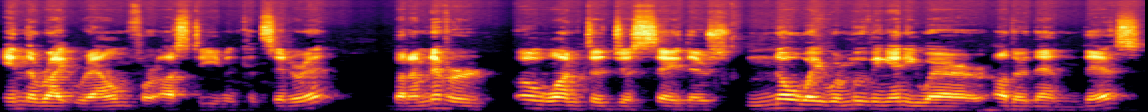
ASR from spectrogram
in the right realm for us to even consider it. But I'm never oh, one to just say there's no way we're moving anywhere other than this.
